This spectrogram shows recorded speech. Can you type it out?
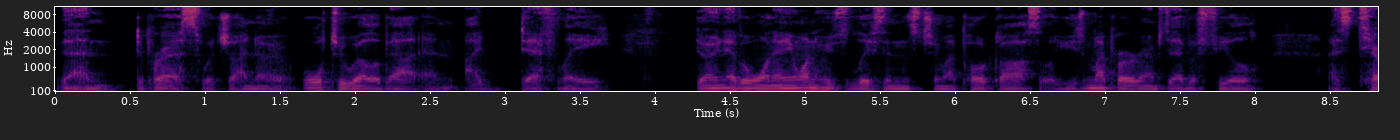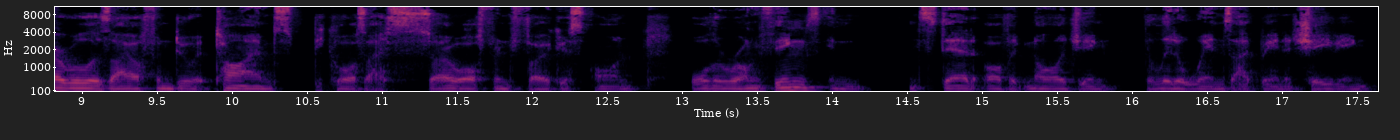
than depressed, which I know all too well about. And I definitely don't ever want anyone who listens to my podcast or uses my programs to ever feel as terrible as I often do at times because I so often focus on all the wrong things in instead of acknowledging the little wins I've been achieving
